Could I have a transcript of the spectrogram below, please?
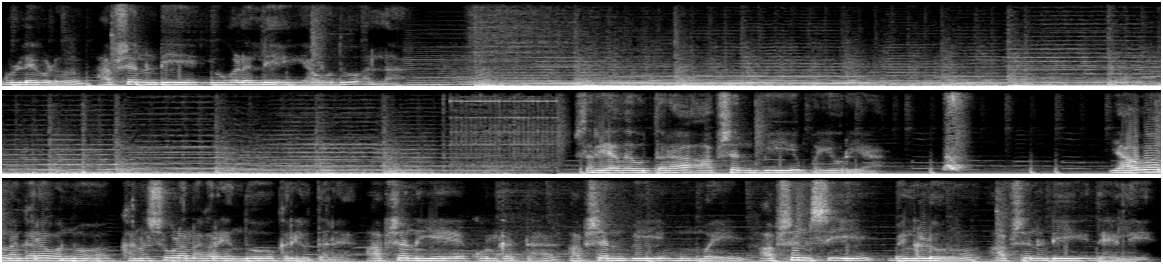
ಗುಳ್ಳೆಗಳು. ಆಪ್ಷನ್ ಡಿ, ಇವುಗಳಲ್ಲಿ ಯಾವುದೂ ಅಲ್ಲ. ಸರಿಯಾದ ಉತ್ತರ ಆಪ್ಷನ್ ಬಿ, ಪಯೋರಿಯಾ. ಯಾವ ನಗರವನ್ನು ಕನಸುಗಳ ನಗರ ಎಂದು ಕರೆಯುತ್ತಾರೆ? Option A, Kolkata, option B, Mumbai, option C, Bengaluru, option D, Delhi.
